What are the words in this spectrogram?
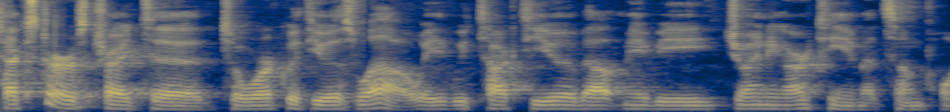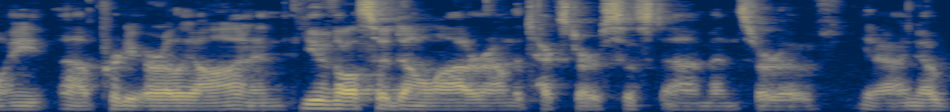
Techstars tried to to work with you as well. We, we talked to you about maybe joining our team at some point uh, pretty early on, and you've also done a lot around the Techstars system and sort of you know I know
